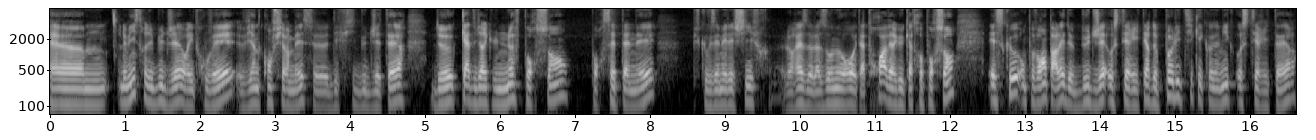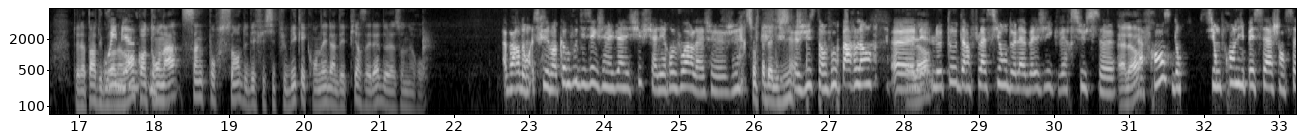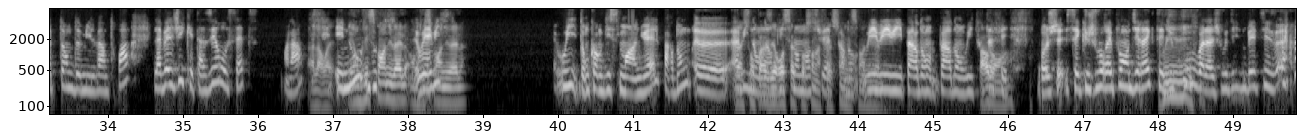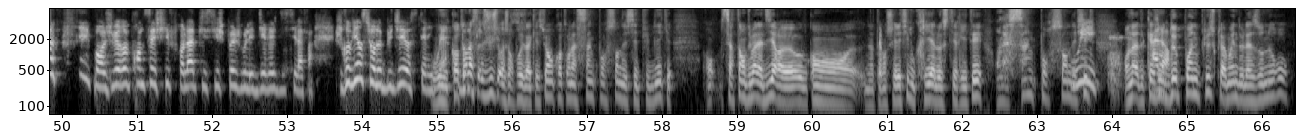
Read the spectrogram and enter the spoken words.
Euh, le ministre du Budget, Henri Trouvé, vient de confirmer ce déficit budgétaire de 4,9% pour cette année. Puisque vous aimez les chiffres, le reste de la zone euro est à 3,4%. Est-ce qu'on peut vraiment parler de budget austéritaire, de politique économique austéritaire de la part du gouvernement quand on a 5% de déficit public et qu'on est l'un des pires élèves de la zone euro? Ah, pardon, excusez-moi. Comme vous disiez que j'aimais bien les chiffres, je suis allée revoir là. Je, je... Sur la Belgique. Juste en vous parlant euh, le, le taux d'inflation de la Belgique versus euh, la France. Donc, si on prend l'IPCH en septembre 2023, la Belgique est à 0,7. Voilà. Alors, ouais. Et nous, en glissement annuel, en glissement oui. annuel. Oui, donc en glissement annuel, pardon. Euh, ah oui, non, en glissement mensuel. Oui, oui, oui, pardon, pardon, oui, tout à fait. Hein. Bon, c'est que je vous réponds en direct et du coup, voilà, je vous dis une bêtise. bon, je vais reprendre ces chiffres-là, puis si je peux, je vous les dirai d'ici la fin. Je reviens sur le budget austérité. Oui, quand on a, juste, je repose la question, quand on a 5% des sites publics, certains ont du mal à dire, euh, quand, notamment chez les filles, vous criez à l'austérité, on a 5% des oui. on a quasiment deux points de plus que la moyenne de la zone euro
